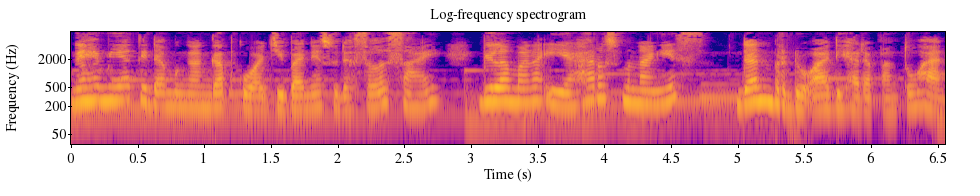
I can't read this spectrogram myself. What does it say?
Nehemia tidak menganggap kewajibannya sudah selesai bila mana ia harus menangis dan berdoa di hadapan Tuhan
